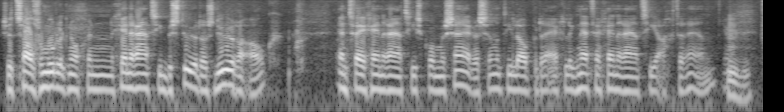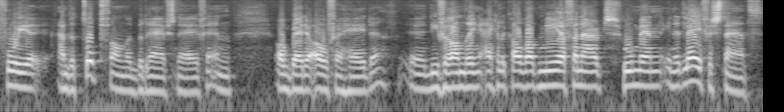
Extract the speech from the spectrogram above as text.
Dus het zal vermoedelijk nog een generatie bestuurders duren ook. En twee generaties commissarissen, want die lopen er eigenlijk net een generatie achteraan. Ja. Mhm. Voor je aan de top van het bedrijfsleven en ook bij de overheden eh, die verandering eigenlijk al wat meer vanuit hoe men in het leven staat.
